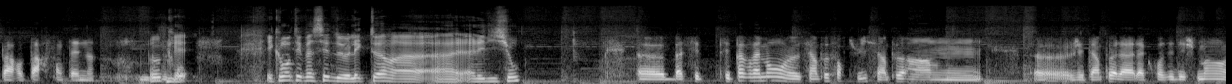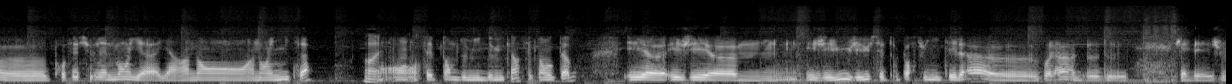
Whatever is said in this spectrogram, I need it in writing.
par, par centaines. Ok. Et comment t'es passé de lecteur à, à- à l'édition? Euh, bah, c'est c'est pas vraiment, euh, c'est un peu fortuit, c'est un peu un. euh, J'étais un peu à la, la croisée des chemins professionnellement il y, a, il y a un an, un an et demi de ça, Ouais. en, en septembre 2000 2015, septembre-octobre, et, euh, et j'ai euh, et j'ai eu j'ai eu cette opportunité là, voilà, de, de j'avais je,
